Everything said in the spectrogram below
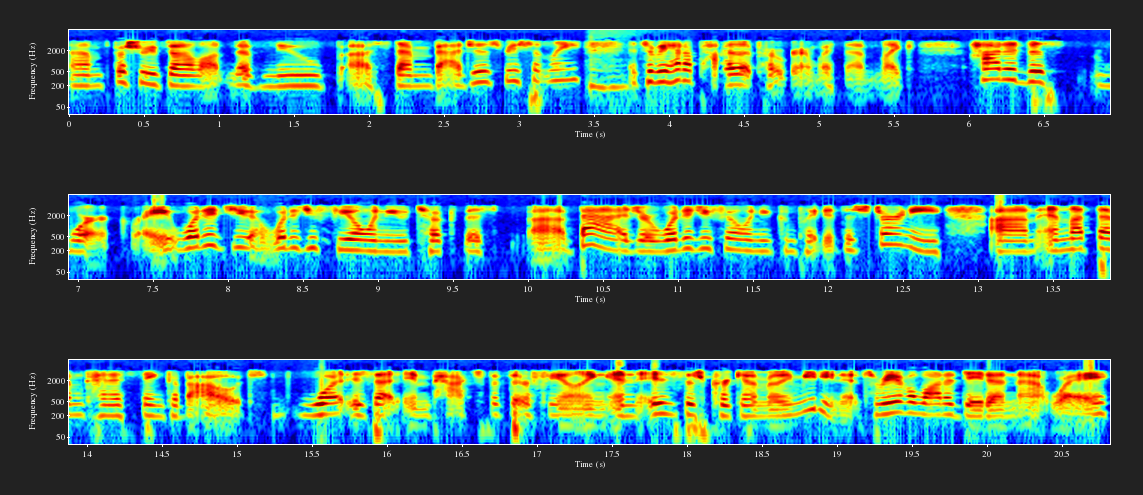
um, especially we've done a lot of new uh, STEM badges recently. Mm-hmm. And so we had a pilot program with them. Like, how did this work, right? What did you what did you feel when you took this uh, badge, or what did you feel when you completed this journey? Um, and let them kind of think about what is that impact that they're feeling, and is this curriculum really meeting it? So we have a lot of data in that way.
